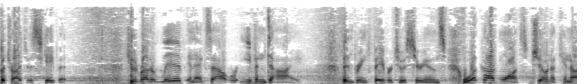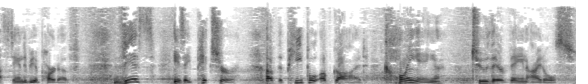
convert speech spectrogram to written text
but tries to escape it. He would rather live in exile or even die than bring favor to Assyrians. What God wants, Jonah cannot stand to be a part of. This is a picture of the people of God clinging to their vain idols.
